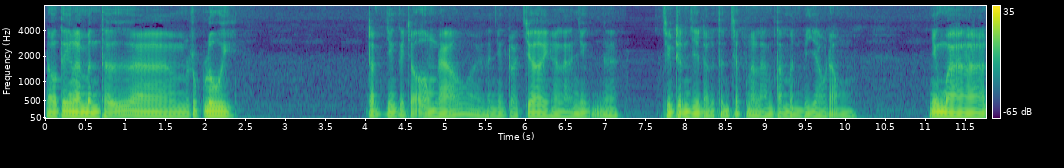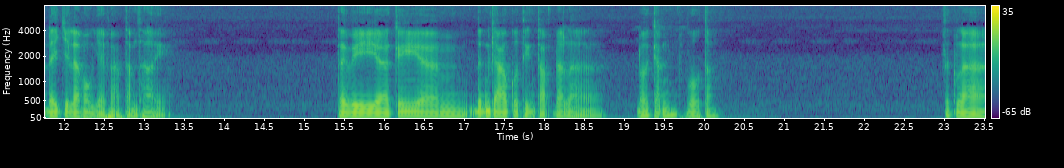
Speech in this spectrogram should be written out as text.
Đầu tiên là mình thử uh, rút lui. Tránh những cái chỗ ồn náo hay là những trò chơi hay là những uh, chương trình gì đó cái tính chất nó làm tâm mình bị dao động. Nhưng mà đây chỉ là một giải pháp tạm thời tại vì ờ, cái ờ, đỉnh cao của thiền tập đó là đối cảnh vô tâm. Tức là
